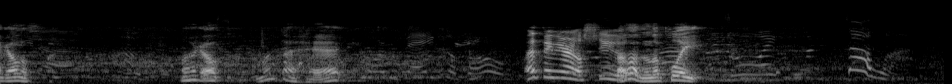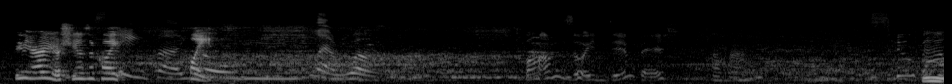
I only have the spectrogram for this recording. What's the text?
I got on the. I don't know how I got on- What the heck? That's baby Ariel's shoes. I thought on the plate. Baby Ariel, your shoes like plate. Uh-huh. Mm,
